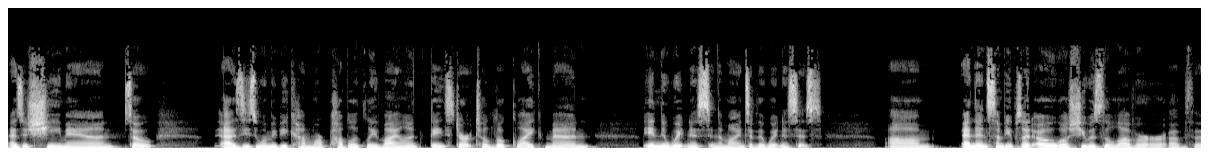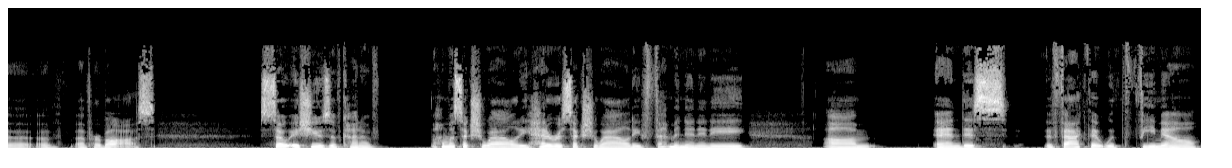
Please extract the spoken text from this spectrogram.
as a she man. So as these women become more publicly violent, they start to look like men in the witness, in the minds of the witnesses. Um, and then some people said, "Oh, well, she was the lover of the of, of her boss." So issues of kind of homosexuality, heterosexuality, femininity, um, and this the fact that with female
